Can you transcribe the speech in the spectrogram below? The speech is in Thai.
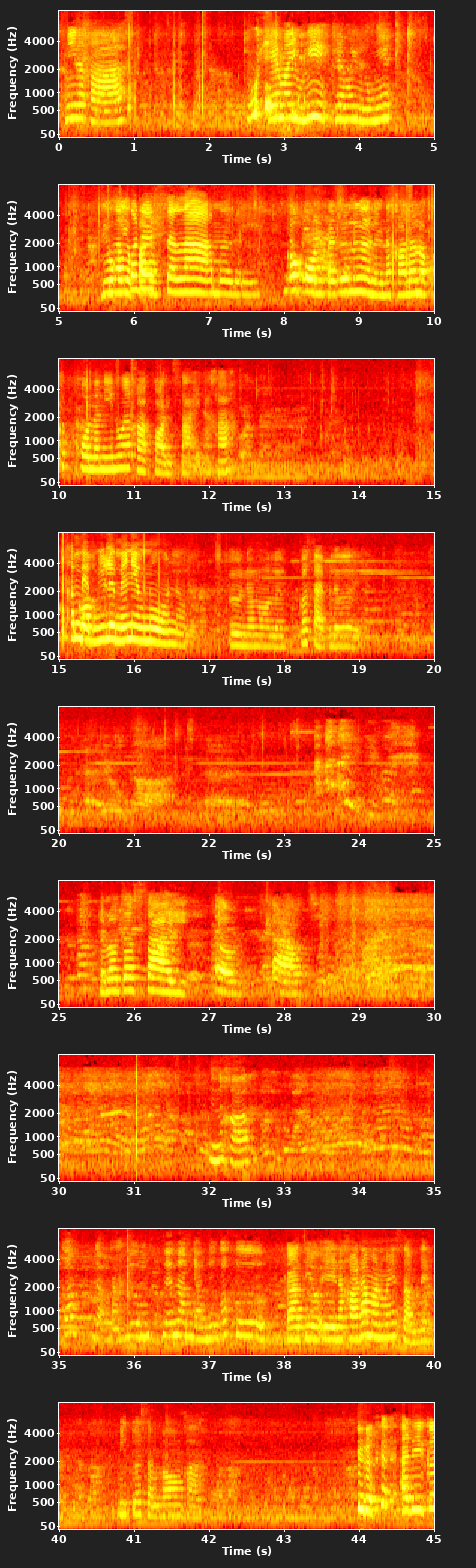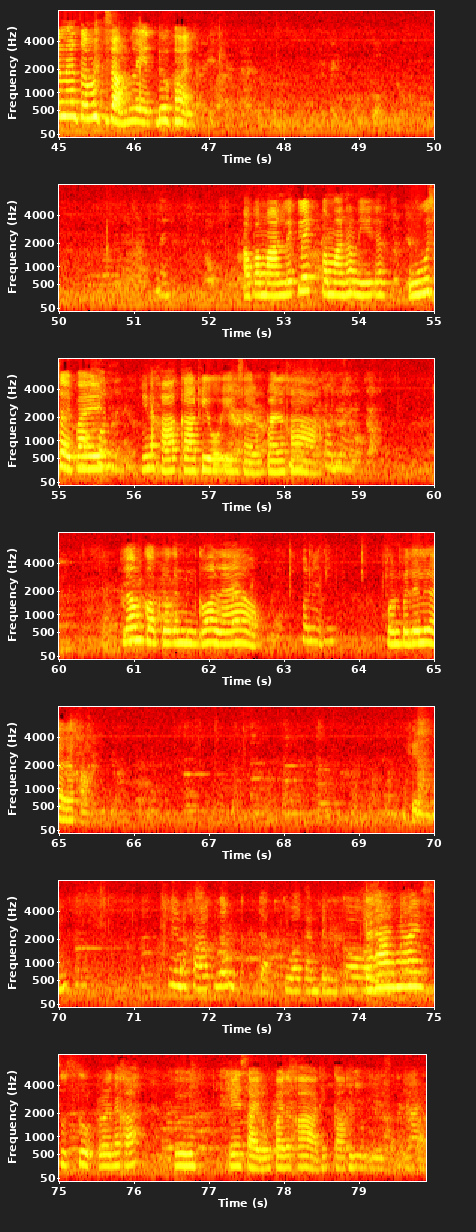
นี่นะคะ เคมาอยู่นี่ เคมาอยู่ตรงนี้ ดิวขเรายับก็ไปได้สลามมาเลยก็คนไปเรื่อยๆเลยนะคะ แล้วเราก็คนอันนี้ด้วยค่ะก่อนใส่นะคะทำแบบนี้เลยไหมแนวนอนอะเออแนวนอนเลย ก็ใส่ไปเลยเดี๋ยวเราจะใส่เอ่อกาวจีนี่นะคะ ก็เดี๋ยวลืมแนะนำอย่างหนึ่งก็คือกาว GOA นะคะ ถ้ามันไม่สำเร็จมีตัวสำรองค่ะ อันนี้ก็น่าจะไม่สำเร็จด้วยไหนเอาประมาณเล็กๆ ประมาณเท่านี้ก็อู้ใส่ไปคนไหนนี่นะคะ กาว TOA ใส่ลงไปแล้วค่ะ คนไหนเริ่มกดตัวกันเป็นก้อนแล้ว คนไหนดิ คนไปเรื่อยๆเลยค่ะโอเคนี่นะคะ เริ่มจับตัวกันเป็นก้อนแต่ถ้าง่ายสุดๆเลยนะคะ คือเทใส่ลงไปเลยค่ะเทกาว TOA ใส่เลยค่ะ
